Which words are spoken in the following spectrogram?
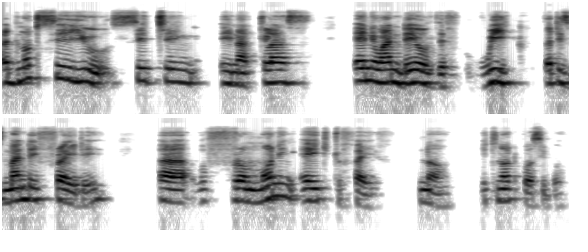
I do not see you sitting in a class any one day of the week, that is Monday, Friday, uh, from morning eight to five. No, it's not possible.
